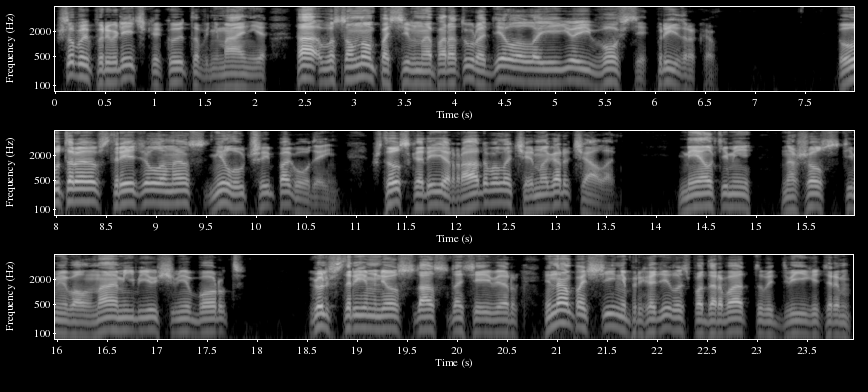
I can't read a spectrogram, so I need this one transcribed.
чтобы привлечь какое-то внимание, а в основном пассивная аппаратура делала ее и вовсе призраком. Утро встретило нас не лучшей погодой, что скорее радовало, чем огорчало. Мелкими, но жесткими волнами, бьющими борт. Гольфстрим нес нас на север, и нам почти не приходилось подорватывать двигателем,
